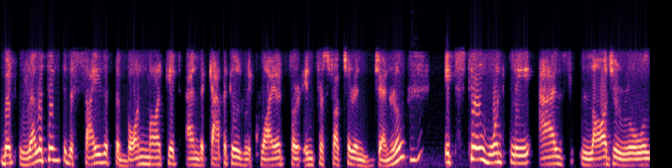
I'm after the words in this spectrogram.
but relative to the size of the bond market and the capital required for infrastructure in general, mm-hmm. it still won't play as large a role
